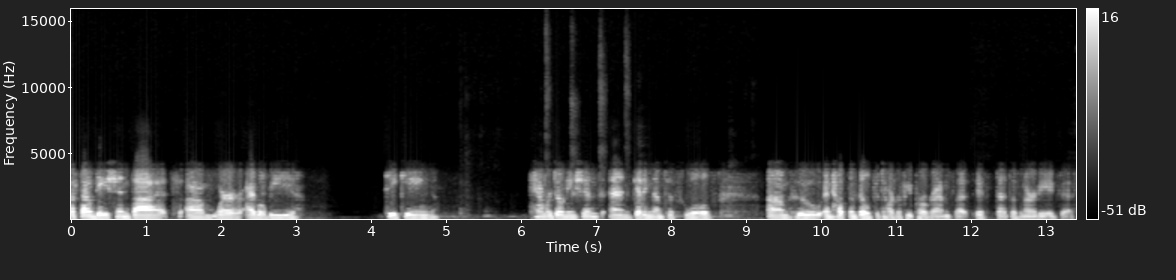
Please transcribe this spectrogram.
a foundation that um, where I will be taking camera donations and getting them to schools um, who and help them build photography programs that if that doesn't already exist.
